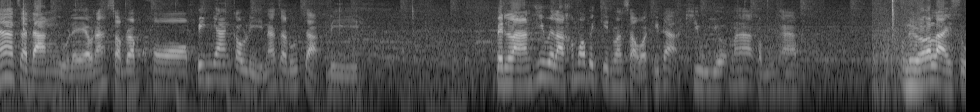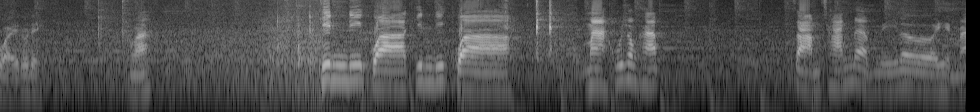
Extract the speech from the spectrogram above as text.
น่าจะดังอยู่แล้วนะสำหรับคอปิ้งย่างเกาหลีน่าจะรู้จักดี เป็นร้านที่เวลาเข้ามาไปกินวันเสาร์อาทิตย์อะคิวเยอะมากขอบคุณครับ เนื้อลายสวยดูดิเห็นไหมกินดีกว่ากินดีกว่า มาคุณผู้ชมครับสามชั้นแบบนี้เลยเห็นไหม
